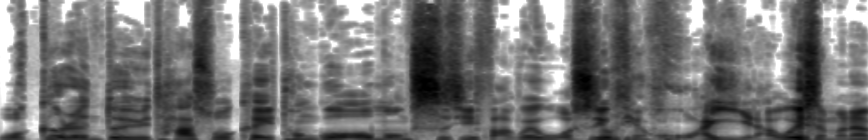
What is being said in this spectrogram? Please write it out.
我个人对于他说可以通过欧盟四期法规，我是有点怀疑啦。为什么呢？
